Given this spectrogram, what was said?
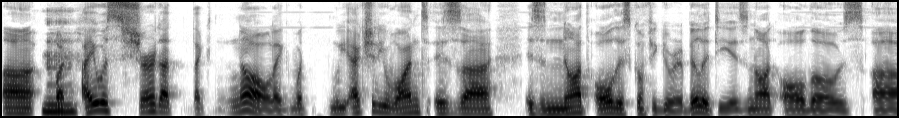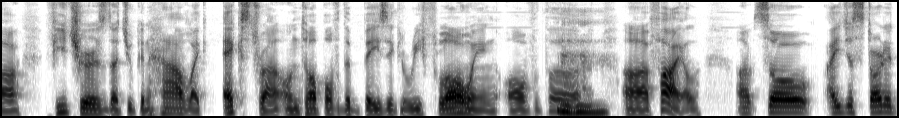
uh, but Mhm. i was sure that like no like what we actually want is uh, is not all this configurability is not all those uh, features that you can have like extra on top of the basic reflowing of the Mhm. uh, file uh, so I just started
